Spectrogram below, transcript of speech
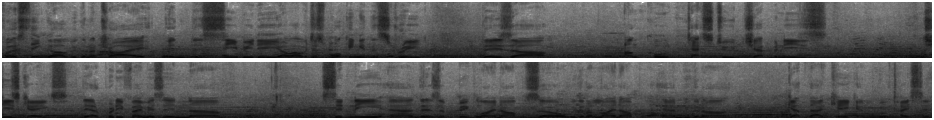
First thing uh, we're gonna try in the CBD I was just walking in the street there's uh, Uncle Tetsu Japanese cheesecakes. They are pretty famous in um, Sydney and there's a big lineup so we're gonna line up and we're gonna get that cake and we'll taste it.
